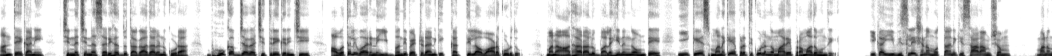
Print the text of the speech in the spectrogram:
అంతేకాని చిన్న చిన్న సరిహద్దు తగాదాలను కూడా భూకబ్జాగా చిత్రీకరించి అవతలివారిని ఇబ్బంది పెట్టడానికి కత్తిలా వాడకూడదు. మన ఆధారాలు బలహీనంగా ఉంటే ఈ కేస్ మనకే ప్రతికూలంగా మారే ప్రమాదం ఉంది. ఇక ఈ విశ్లేషణ మొత్తానికి సారాంశం మనం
